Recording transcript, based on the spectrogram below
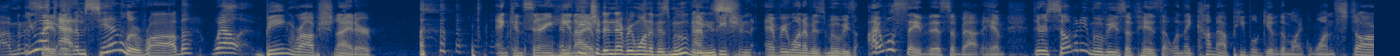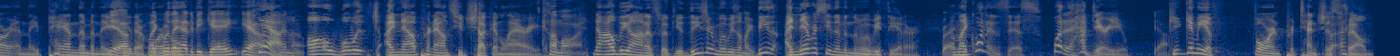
am going to say You say like this. Adam Sandler, Rob? Well, being Rob Schneider, and considering he and, and I featured in every one of his movies. I'm featured in every one of his movies. I will say this about him: there's so many movies of his that when they come out, people give them like one star and they pan them and they yeah, say they're like where they had to be gay. Yeah, yeah. I know. Oh, what was? I now pronounce you Chuck and Larry. Come on. Now I'll be honest with you. These are movies. I'm like these. I never see them in the movie theater. Right. I'm like, what is this? What? How dare you? Yeah. G- give me a foreign pretentious film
